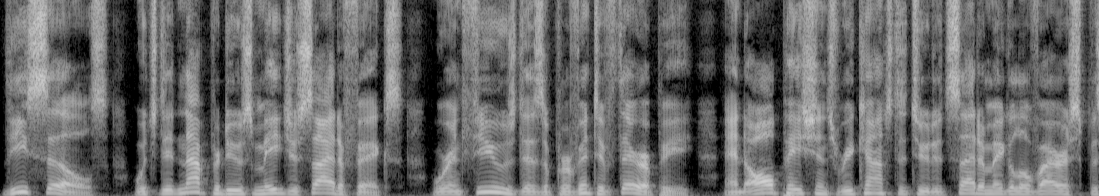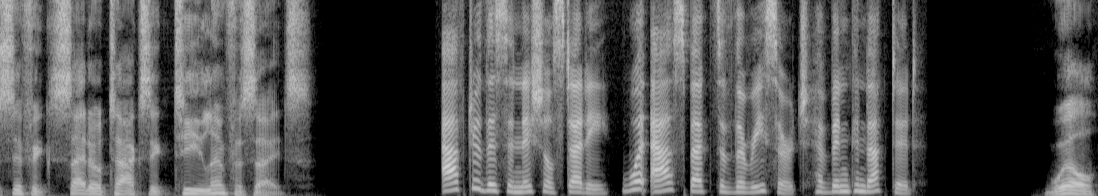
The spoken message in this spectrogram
These cells, which did not produce major side effects, were infused as a preventive therapy, and all patients reconstituted cytomegalovirus specific cytotoxic T lymphocytes. After this initial study, what aspects of the research have been conducted? Well,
